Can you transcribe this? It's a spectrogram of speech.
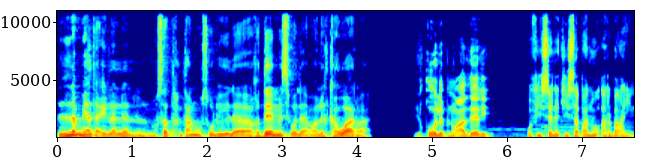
لم يطع إلى المسطح عن وصوله إلى غدامس ولا, ولا الكوار. يقول ابن عذاري وفي سنة 47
